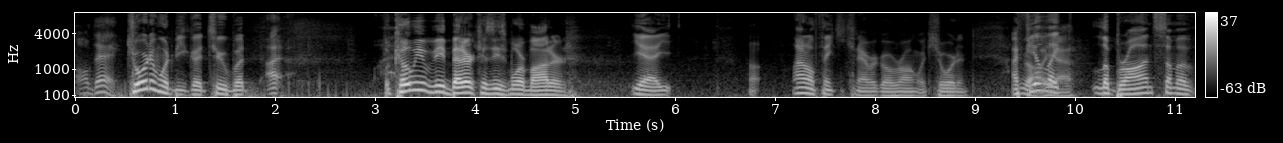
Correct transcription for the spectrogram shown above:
all day Jordan would be good too, but I but kobe would be better because he's more modern yeah, y- uh, I don't think you can ever go wrong with Jordan. I No, feel like yeah. LeBron some of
